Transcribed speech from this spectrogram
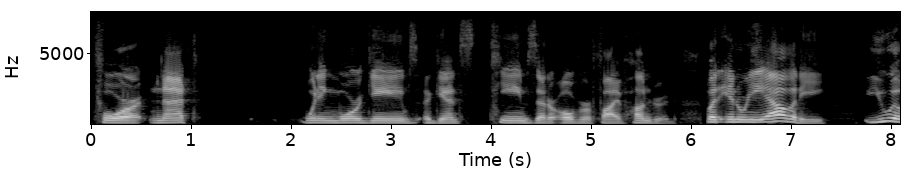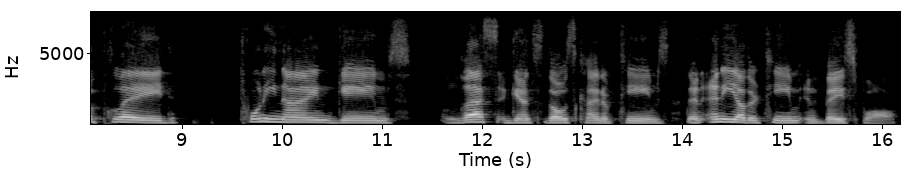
for not winning more games against teams that are over 500. But in reality, you have played 29 games less against those kind of teams than any other team in baseball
